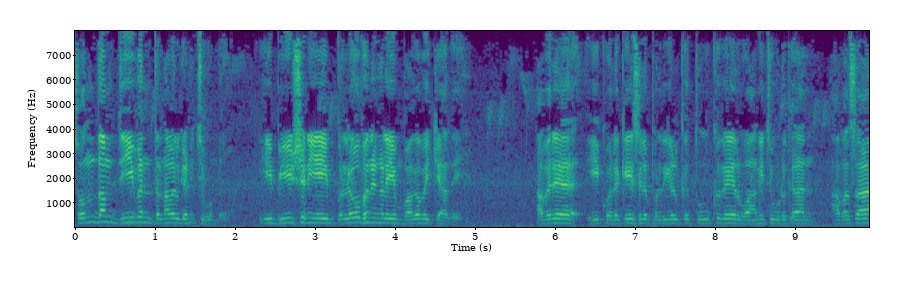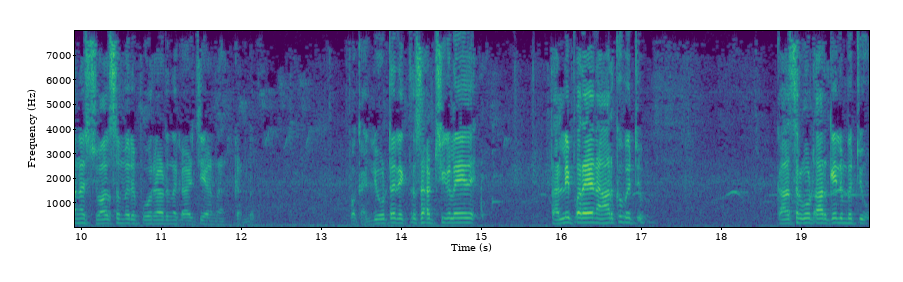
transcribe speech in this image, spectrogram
സ്വന്തം ജീവൻ തണവൽ ഗണിച്ചുകൊണ്ട് ഈ ഭീഷണിയെയും പ്രലോഭനങ്ങളെയും വകവയ്ക്കാതെ അവർ ഈ കൊലക്കേസിലെ പ്രതികൾക്ക് തൂക്കുകയർ വാങ്ങിച്ചു കൊടുക്കാൻ അവസാന ശ്വാസം വരെ പോരാടുന്ന കാഴ്ചയാണ് കണ്ടത്. അപ്പൊ കല്യോട്ട രക്തസാക്ഷികളെ തള്ളിപ്പറയാൻ ആർക്കു പറ്റും? കാസർഗോഡ് ആർക്കെങ്കിലും പറ്റുമോ?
